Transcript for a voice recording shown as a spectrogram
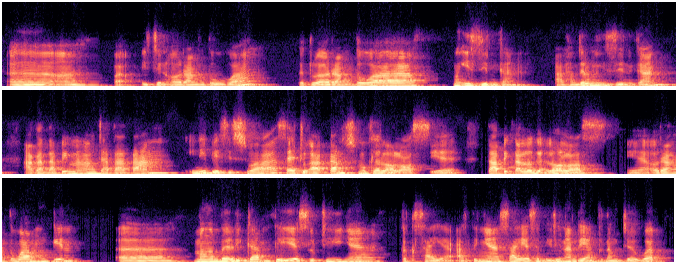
Uh, Pak, izin orang tua, kedua orang tua mengizinkan. Alhamdulillah mengizinkan. Akan tapi memang catatan ini beasiswa, saya doakan semoga lolos ya. Tapi kalau nggak lolos, ya orang tua mungkin Eh, mengembalikan biaya studinya ke saya. Artinya saya sendiri nanti yang bertanggung jawab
